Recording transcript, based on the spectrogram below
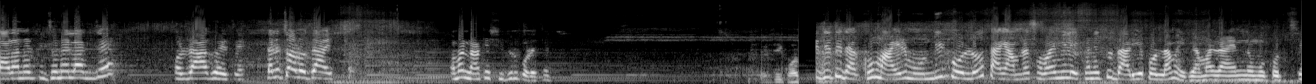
দাঁড়ানোর পিছনে লাগছে। ওর রাগ হয়েছে। তাহলে চলো যাই। আমার নাকে সিঁদুর পড়েছে। যেতে দেখো মায়ের মন্দির করল তাই আমরা সবাই মিলে এখানে একটু দাঁড়িয়ে পড়লাম। এই যে আমার রায়ন নমো করছে।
